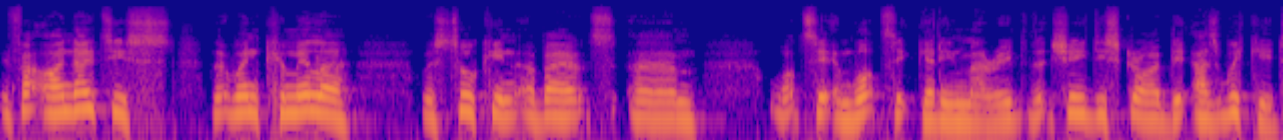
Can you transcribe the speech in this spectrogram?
In fact, I noticed that when Camilla was talking about um, what's it and what's it getting married, that she described it as wicked.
